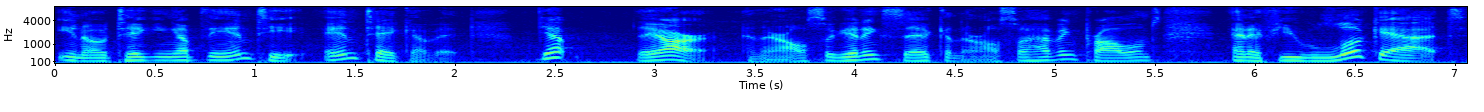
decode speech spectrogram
you know taking up the intake intake of it. Yep, they are. And they're also getting sick and they're also having problems. And if you look at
